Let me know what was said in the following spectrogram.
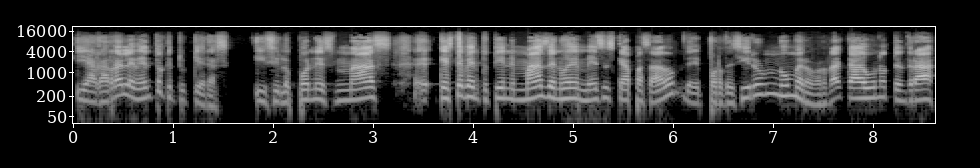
y agarra el evento que tú quieras y si lo pones más, eh, que este evento tiene más de nueve meses que ha pasado, de, por decir un número, ¿verdad? Cada uno tendrá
